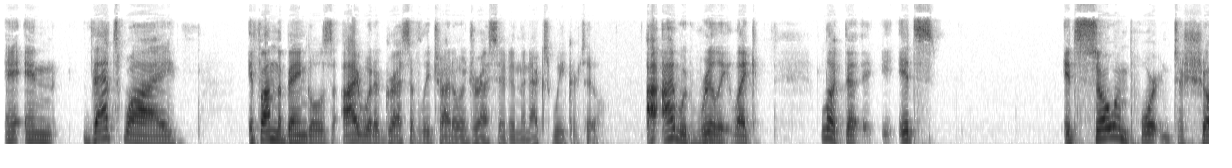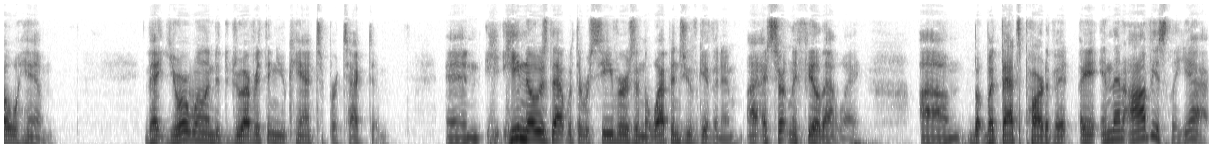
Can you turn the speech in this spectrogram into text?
And, and, that's why, if I'm the Bengals, I would aggressively try to address it in the next week or two. I, I would really like, look, the, it's it's so important to show him that you're willing to do everything you can to protect him. And he, he knows that with the receivers and the weapons you've given him. I, I certainly feel that way. Um, but but that's part of it. And then obviously, yeah,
